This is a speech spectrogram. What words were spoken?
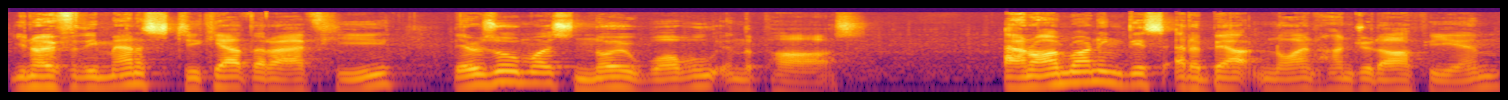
You know, for the amount of stick out that I have here, there is almost no wobble in the part. And I'm running this at about 900 RPM,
